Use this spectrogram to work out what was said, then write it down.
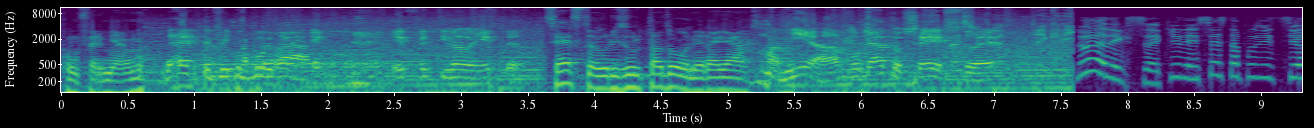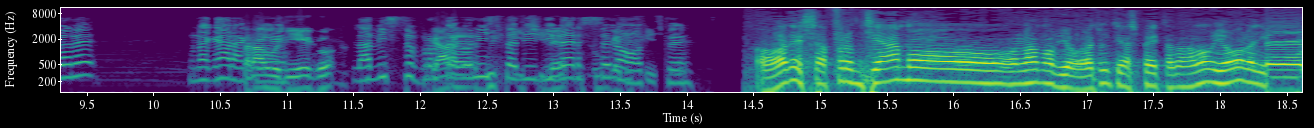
Confermiamo. eh, effettivamente Sesto è un risultatone, raga. mamma mia avvocato sesto eh Lunadix chiude in sesta posizione. Una gara Bravo che Diego. l'ha visto protagonista di diverse e lotte. difficile. Oh, adesso affrontiamo la moviola, tutti aspettano la moviola. di- Oh.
